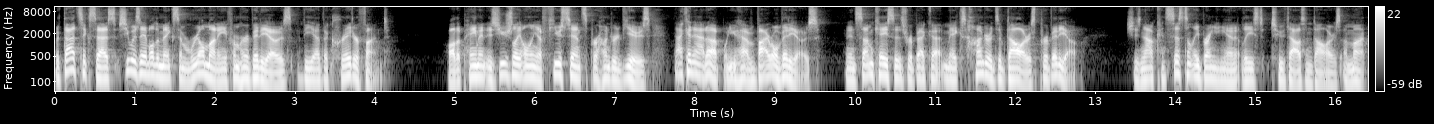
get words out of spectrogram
With that success, she was able to make some real money from her videos via the Creator Fund. While the payment is usually only a few cents per hundred views, that can add up when you have viral videos. And in some cases, Rebecca makes hundreds of dollars per video. She's now consistently bringing in at least $2,000 a month.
